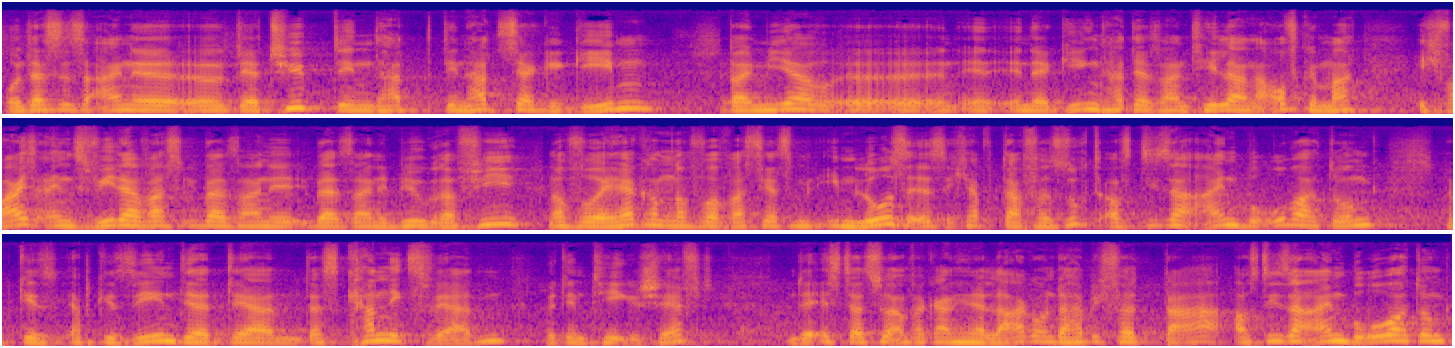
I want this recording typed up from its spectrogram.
Und das ist eine, äh, der Typ, den hat es ja gegeben, bei mir äh, in, in, der Gegend hat er seinen Teeladen aufgemacht. Ich weiß eigentlich weder was über seine, über seine Biografie, noch wo er herkommt, noch was jetzt mit ihm los ist. Ich habe da versucht, aus dieser einen Beobachtung, habe hab gesehen, der, der, das kann nichts werden mit dem Teegeschäft. Und der ist dazu einfach gar nicht in der Lage. Und da habe ich da aus dieser einen Beobachtung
